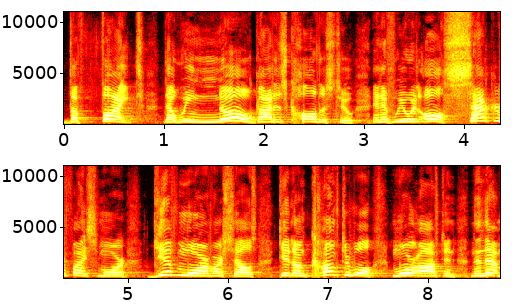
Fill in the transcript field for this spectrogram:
the fight that we know God has called us to, and if we would all sacrifice more, give more of ourselves, get uncomfortable more often, then that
